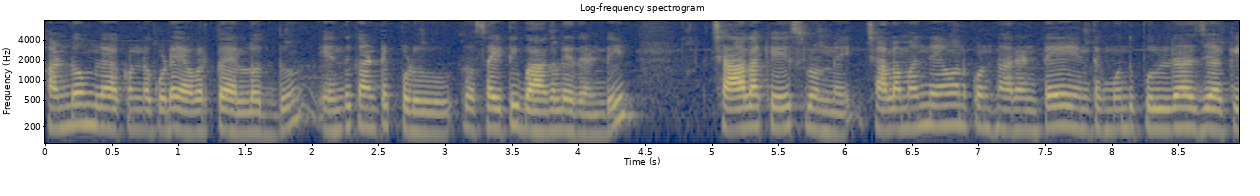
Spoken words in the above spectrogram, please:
కండోమ్ లేకుండా కూడా ఎవరితో వెళ్ళొద్దు. ఎందుకంటే ఇప్పుడు సొసైటీ బాగలేదండి. చాలా కేసులు ఉన్నాయి. చాలామంది ఏమనుకుంటున్నారంటే ఇంతకుముందు పులిరాజాకి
